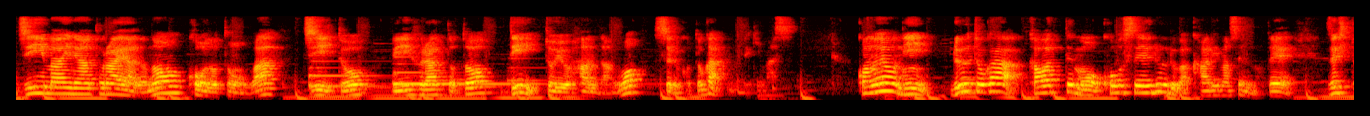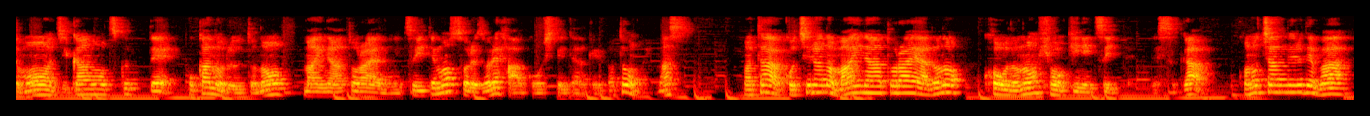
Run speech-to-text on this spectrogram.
g マイナートライアドのコードトーンは G と B フラットと D という判断をすることができます。このようにルートが変わっても構成ルールは変わりませんので、ぜひとも時間を作って他のルートのマイナートライアドについてもそれぞれ把握をしていただければと思います。また、こちらのマイナートライアドのコードの表記についてですが、このチャンネルでは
